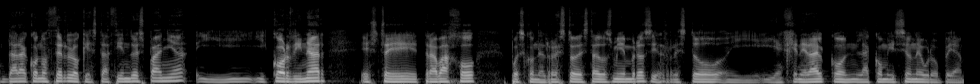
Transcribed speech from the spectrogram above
dar a conocer lo que está haciendo España y, coordinar este trabajo pues con el resto de Estados miembros y el resto y, en general con la Comisión Europea.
